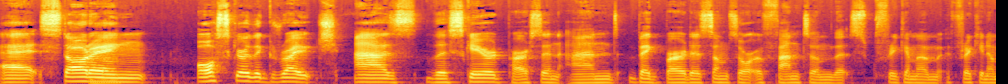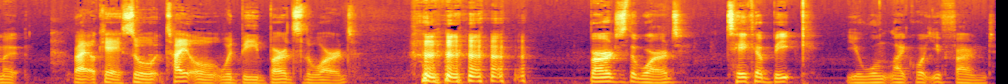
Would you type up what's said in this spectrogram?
uh, starring Oscar the Grouch as the scared person and Big Bird as some sort of phantom that's freaking him freaking him out. Right, okay, so title would be Birds the Word. Bird's the word. Take a beak. You won't like what you found.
